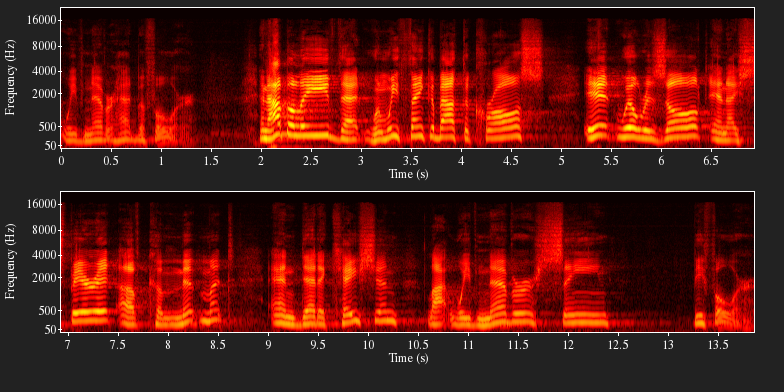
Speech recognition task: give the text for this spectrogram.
we've never had before. And I believe that when we think about the cross, it will result in a spirit of commitment and dedication like we've never seen before.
